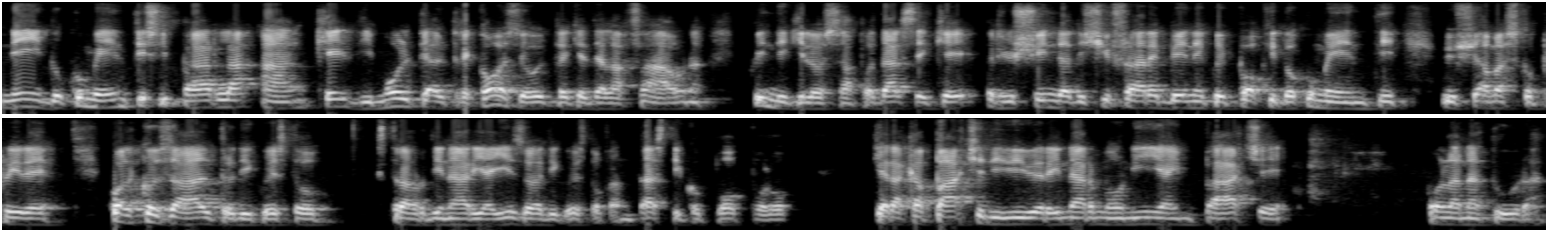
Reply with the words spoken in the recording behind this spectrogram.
nei documenti si parla anche di molte altre cose oltre che della fauna. Quindi chi lo sa, può darsi che riuscendo a decifrare bene quei pochi documenti riusciamo a scoprire qualcos'altro di questa straordinaria isola, di questo fantastico popolo che era capace di vivere in armonia, in pace con la natura.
